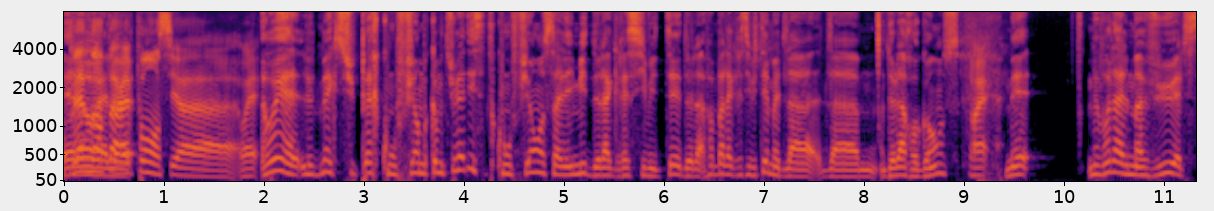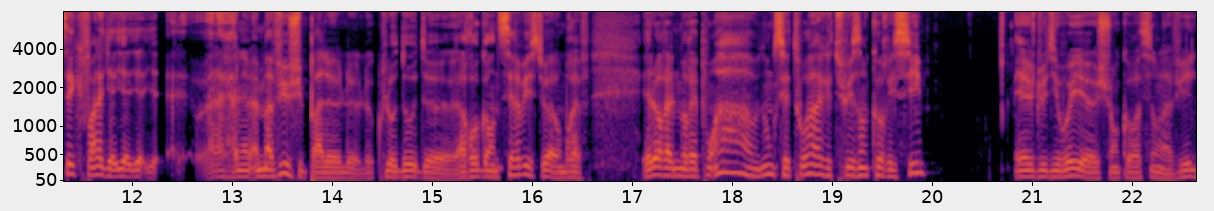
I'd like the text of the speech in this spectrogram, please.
Et Même alors, dans ta euh, réponse, il y a. Ouais. Ouais, le mec super confiant. Comme tu l'as dit, cette confiance à la limite de l'agressivité, de la, enfin pas l'agressivité, mais de la, de la, de l'arrogance. Ouais. Mais, mais voilà, elle m'a vu, elle sait que, voilà, y a- y a- y a- elle, elle m'a vu, je suis pas le, le, le clodo de arrogant de service, tu vois, bon, bref. Et alors elle me répond, ah, donc c'est toi, tu es encore ici? Et je lui dis, oui, euh, je suis encore ici dans la ville.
